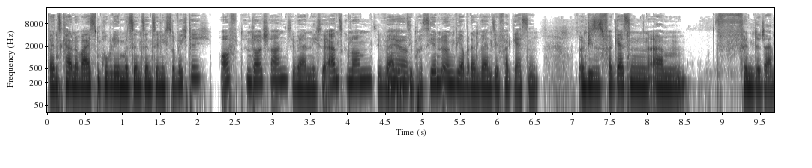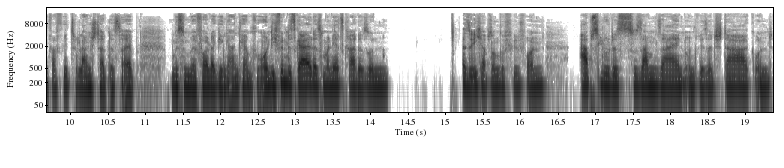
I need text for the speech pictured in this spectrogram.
wenn es keine weißen Probleme sind, sind sie nicht so wichtig, oft in Deutschland. Sie werden nicht so ernst genommen, sie werden, Ja. sie passieren irgendwie, aber dann werden sie vergessen. Und dieses Vergessen ähm, findet einfach viel zu lang statt, deshalb müssen wir voll dagegen ankämpfen. Und ich finde es geil, dass man jetzt gerade so ein, also ich habe so ein Gefühl von absolutes Zusammensein und wir sind stark und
